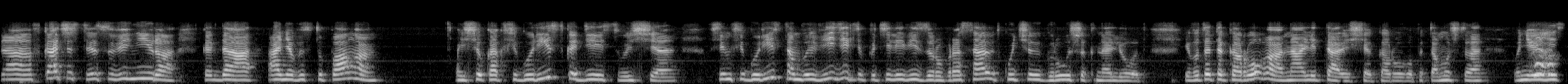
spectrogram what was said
да, в качестве сувенира, когда Аня выступала, еще как фигуристка действующая. Всем фигуристам вы видите по телевизору бросают кучу игрушек на лед. И вот эта корова, она летающая корова, потому что у нее есть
